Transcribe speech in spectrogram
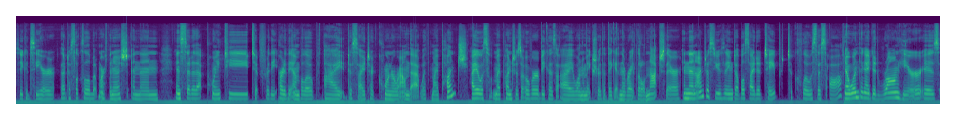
so you can see here, that just looks a little bit more finished. And then instead of that pointy tip for the part of the envelope, I decide to corner around that with my punch. I always flip my punches over because I want to make sure that they get in the right little notch there. And then I'm just using double-sided tape to close this off. Now one thing I did wrong here is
